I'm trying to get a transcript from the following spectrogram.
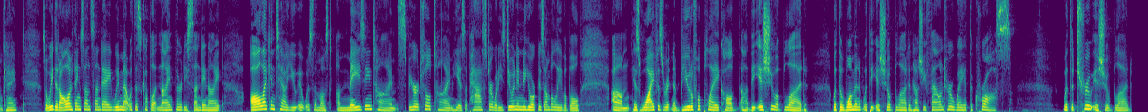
Okay. So we did all our things on Sunday. We met with this couple at 9:30 Sunday night. All I can tell you, it was the most amazing time, spirit filled time. He is a pastor. What he's doing in New York is unbelievable. Um, his wife has written a beautiful play called uh, The Issue of Blood with the woman with the issue of blood and how she found her way at the cross with the true issue of blood,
